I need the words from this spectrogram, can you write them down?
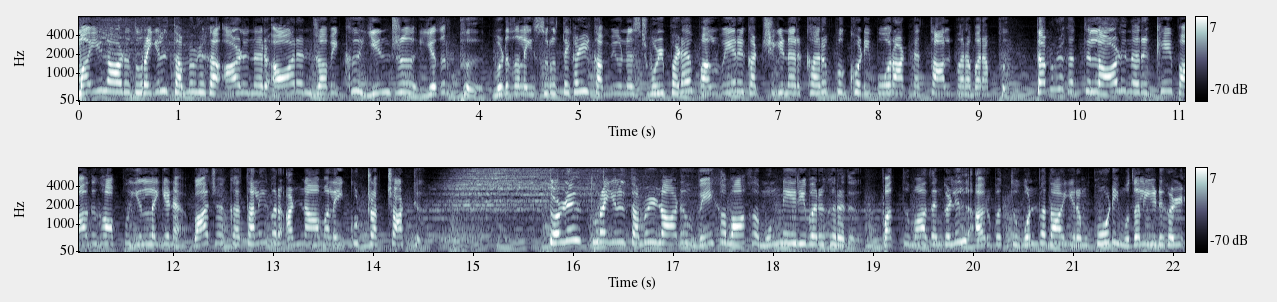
மயிலாடுதுறையில் தமிழக ஆளுநர் ஆர் என் ரவிக்கு இன்று எதிர்ப்பு. விடுதலை சிறுத்தைகள் கம்யூனிஸ்ட் உள்பட பல்வேறு கட்சியினர் கருப்பு கொடி போராட்டத்தால் பரபரப்பு. தமிழகத்தில் ஆளுநருக்கே பாதுகாப்பு இல்லை என பாஜக தலைவர் அண்ணாமலை குற்றச்சாட்டு. தொழில்துறையில் தமிழ்நாடு வேகமாக முன்னேறி வருகிறது. பத்து மாதங்களில் அறுபத்து ஒன்பதாயிரம் கோடி முதலீடுகள்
